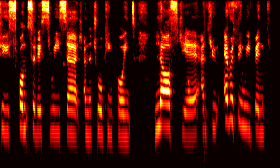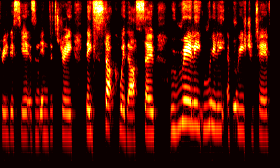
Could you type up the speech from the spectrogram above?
to sponsor this research and the talking point last year, and through everything we've been through this year as an industry, they've stuck with us. So we're really, really appreciative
